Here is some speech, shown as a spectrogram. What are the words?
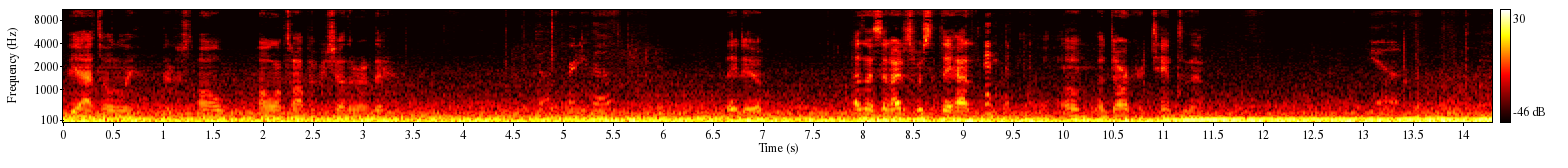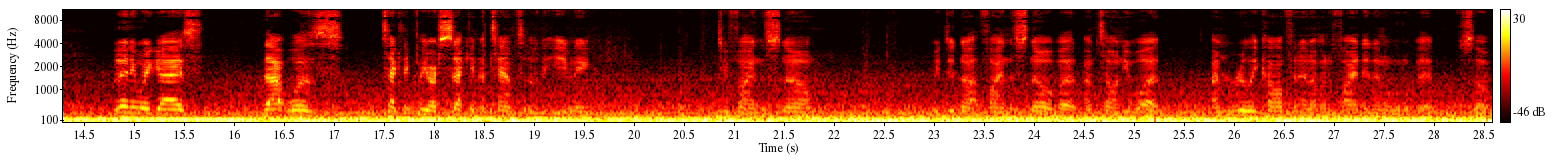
Yeah, totally. They're just all all on top of each other, aren't they? They look pretty though. They do. As I said, I just wish that they had a, a darker tint to them. Yeah. But anyway, guys, that was technically our second attempt of the evening to find the snow. Did not find the snow, but I'm telling you what, I'm really confident I'm going to find it in a little bit. So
